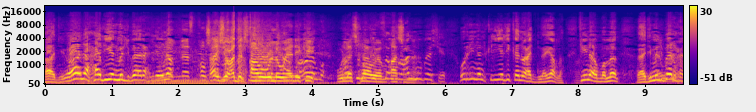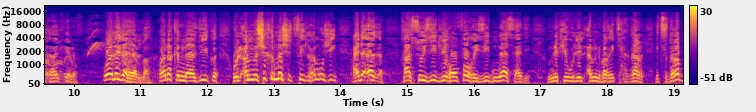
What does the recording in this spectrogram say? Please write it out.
هادي. وأنا حاليا من البارح لهنا. الناس بقاوش غيجيو عند القهوه ولاو يعني كي ولا خاويه ما بقاش. المباشر. ورينا الكلية اللي كانوا عندنا. يلا فينا هما. ما- هذه من البارح. ها فينا. ولا اله الا الله أنا كنا هذيك والامن ماشي كناش السيد الحموشي على خاصو يزيد لي غونفور يزيد الناس هذه ملي كيولي الأمن باغي يتحقر يتضرب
